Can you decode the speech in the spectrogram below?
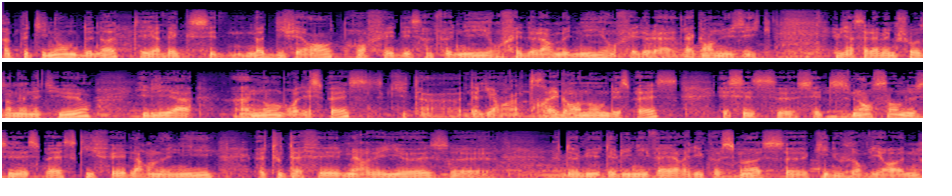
un petit nombre de notes et avec ces notes différentes, on fait des symphonies, on fait de l'harmonie, on fait de la, grande musique. Eh bien, c'est la même chose dans la nature. Il y a un nombre d'espèces, qui est d'ailleurs un très grand nombre d'espèces, et c'est l'ensemble de ces espèces qui fait l'harmonie euh, tout à fait merveilleuse euh, de l'univers et du cosmos euh, qui nous environne.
